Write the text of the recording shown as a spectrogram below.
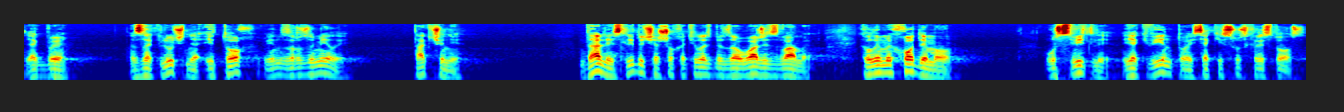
якби заключення, ітог, він зрозумілий. Так чи ні? Далі, слідуюче, що хотілося б зауважити з вами, коли ми ходимо у світлі, як Він, тобто як Ісус Христос,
